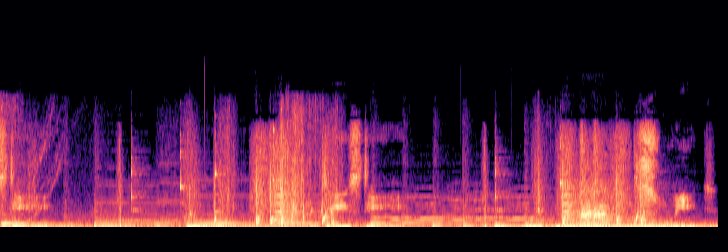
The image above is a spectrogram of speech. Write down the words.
Tasty. Tasty. Sweet.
